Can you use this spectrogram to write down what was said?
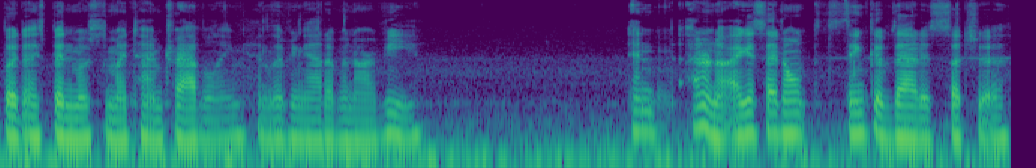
but I spend most of my time traveling and living out of an RV. And I don't know, I guess I don't think of that as such a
